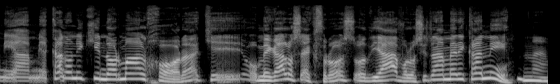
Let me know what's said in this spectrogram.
μια, μια κανονική, normal χώρα και ο μεγάλος εχθρός, ο διάβολος, ήταν Αμερικανοί. Ναι.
